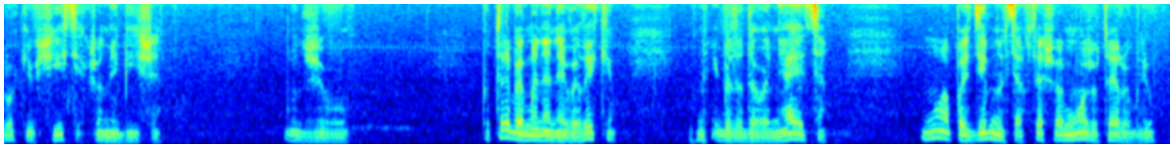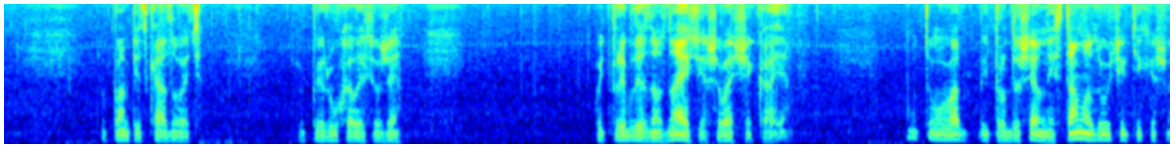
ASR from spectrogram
років 6, якщо не більше. От живу. Потреби в мене невеликі, ніби задовольняються. Ну, а по здібностях все, що можу, те роблю. Щоб вам підказувати, щоб ви рухались вже, хоч приблизно знаючи, що вас чекає. Ну, тому вам і про душевний стан озвучив тільки що,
